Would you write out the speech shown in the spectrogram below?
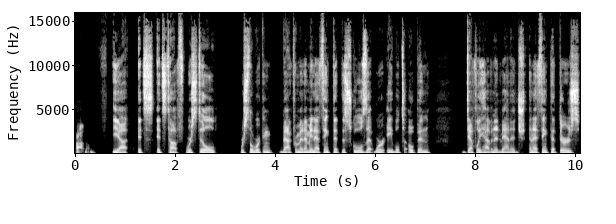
problem. Yeah, it's it's tough. We're still we're still working back from it. I mean, I think that the schools that were able to open definitely have an advantage. And I think that there's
